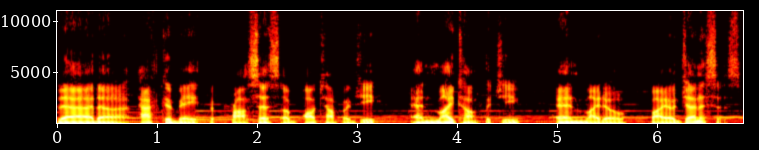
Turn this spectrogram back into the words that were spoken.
that uh, activate the process of autophagy and mitophagy and mitobiogenesis.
